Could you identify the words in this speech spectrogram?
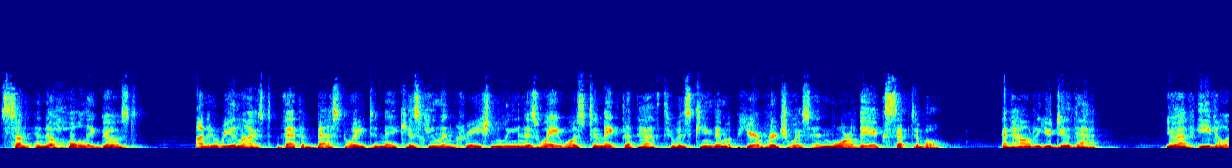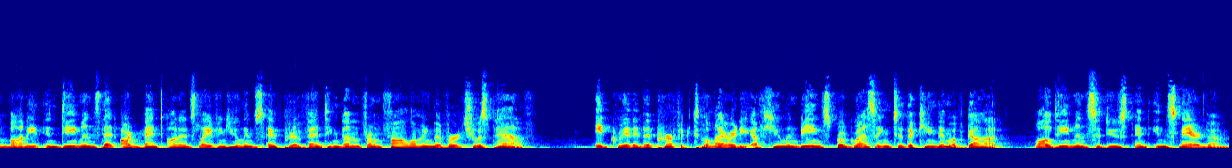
Son and the Holy Ghost. Anu realized that the best way to make his human creation lean his way was to make the path to his kingdom appear virtuous and morally acceptable. And how do you do that? You have evil embodied in demons that are bent on enslaving humans and preventing them from following the virtuous path. It created the perfect polarity of human beings progressing to the kingdom of God, while demons seduced and ensnared them.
